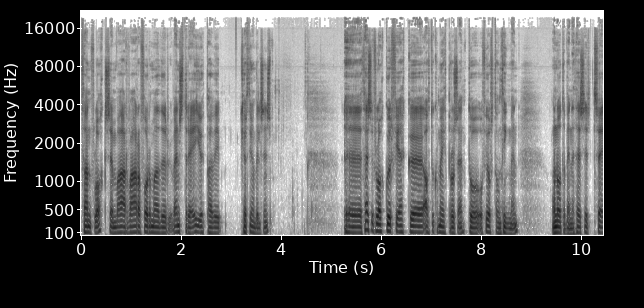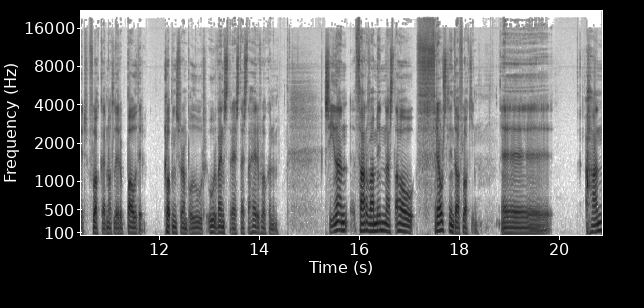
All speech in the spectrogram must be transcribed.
þann flokk sem var varaformaður venstri í upphafi kjörtíðanbilsins. Eh, þessi flokkur fekk 8,1% og 14 þingmenn og notabenni þessir tveir flokkar náttúrulega eru báðir kloppingsframbóð úr, úr venstri eða stærsta hæri flokkunum. Síðan þarf að minnast á frjálslindaflokkin. Uh, hann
